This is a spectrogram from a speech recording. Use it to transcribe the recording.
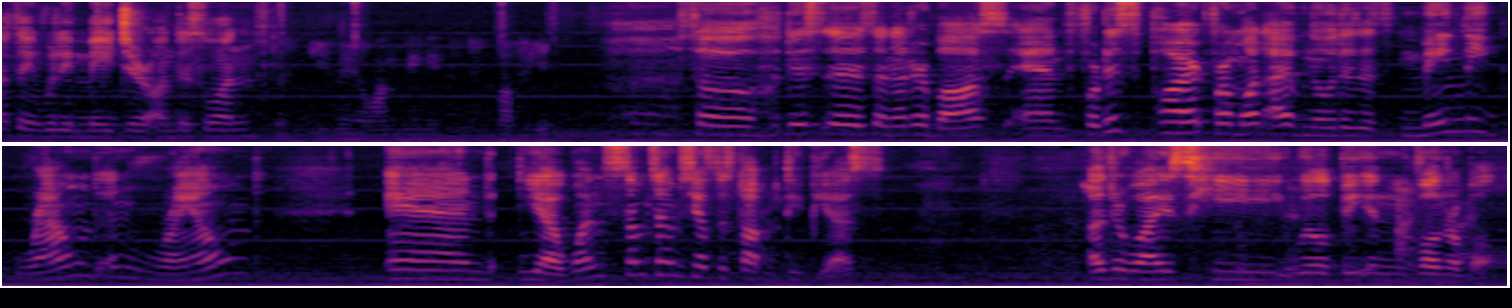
nothing really major on this one. So this is another boss and for this part from what I've noticed it's mainly round and round and yeah once sometimes you have to stop DPS otherwise he will be invulnerable.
